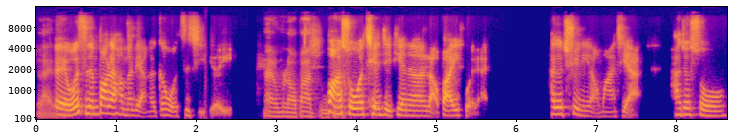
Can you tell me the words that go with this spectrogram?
来，对我只能爆料他们两个跟我自己而已。来，我们老爸读。话说前几天呢，老爸一回来，他就去你老妈家，他就说，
